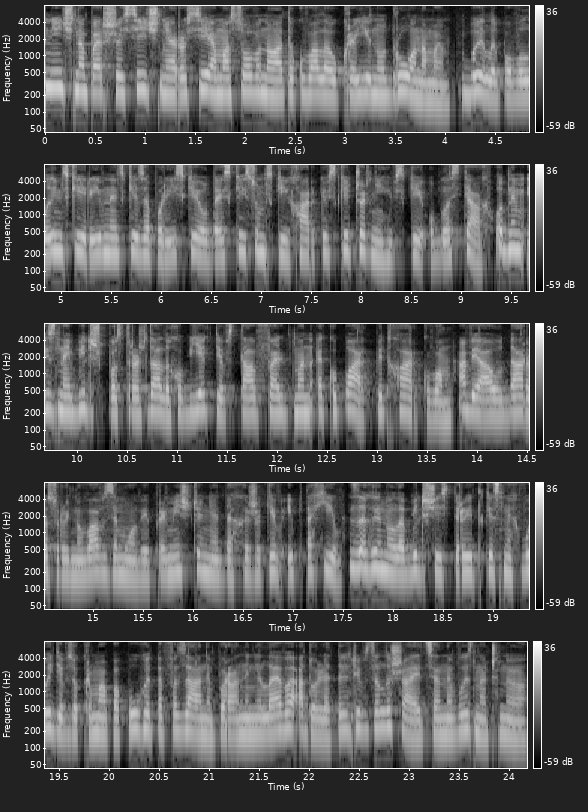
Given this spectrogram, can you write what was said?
У ніч на 1 січня Росія масово атакувала Україну дронами. Били по Волинській, Рівненській, Запорізькій, Одеській, Сумській, Харківській, Чернігівській областях. Одним із найбільш постраждалих об'єктів став Фельдман Екопарк під Харковом. Авіаудар зруйнував зимові приміщення для хижаків і птахів. Загинула більшість рідкісних видів, зокрема папуги та фазани. Поранені леви, а доля тигрів залишається невизначеною.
